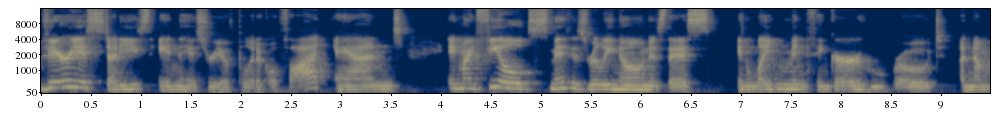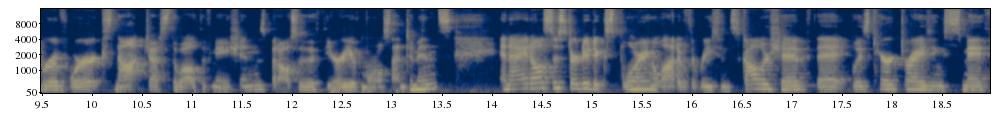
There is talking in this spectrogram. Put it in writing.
various studies in the history of political thought. And in my field, Smith is really known as this Enlightenment thinker who wrote a number of works, not just The Wealth of Nations, but also The Theory of Moral Sentiments. And I had also started exploring a lot of the recent scholarship that was characterizing Smith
